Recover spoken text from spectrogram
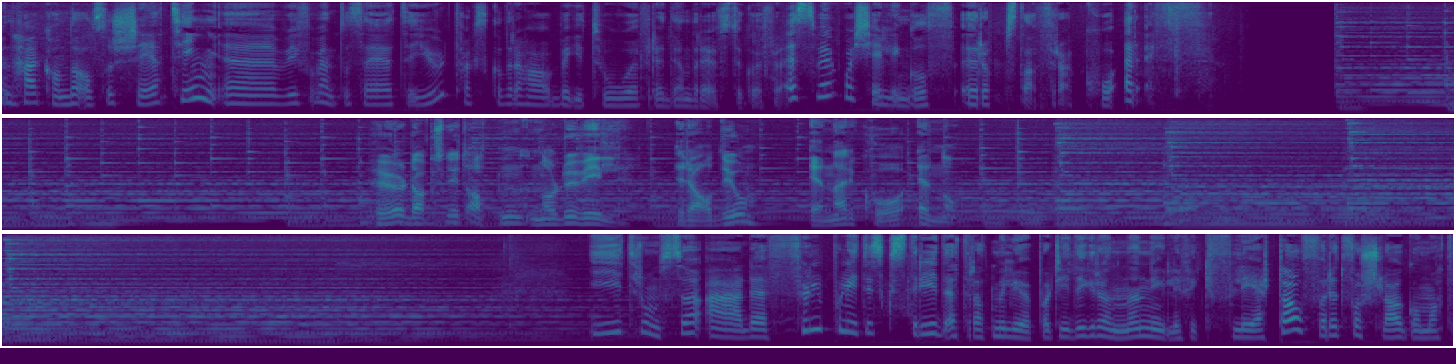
Men her kan det altså skje ting. Eh, vi får vente og se etter jul. Takk skal dere ha begge to, Freddy André Østegård fra SV og Kjell Ingolf Ropstad fra KrF. Hør Dagsnytt 18 når du vil. Radio NRK.no. Tromsø er det full politisk strid etter at Miljøpartiet De Grønne nylig fikk flertall for et forslag om at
